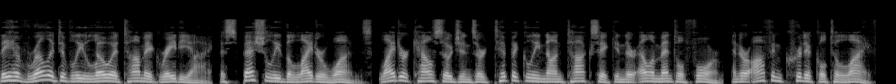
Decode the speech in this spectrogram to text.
They have relatively low atomic radii, especially the lighter ones. Lighter chalcogens are typically non-toxic in their elemental form, and are often critical to life,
